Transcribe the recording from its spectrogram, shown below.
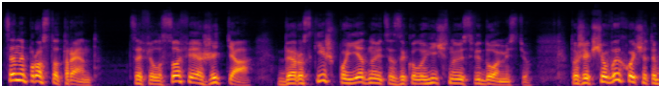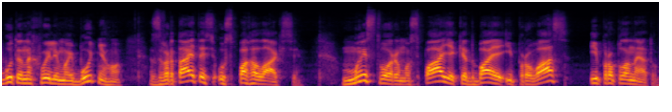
Це не просто тренд, це філософія життя, де розкіш поєднується з екологічною свідомістю. Тож, якщо ви хочете бути на хвилі майбутнього, звертайтесь у спа Галаксі. Ми створимо спа, яке дбає і про вас, і про планету.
